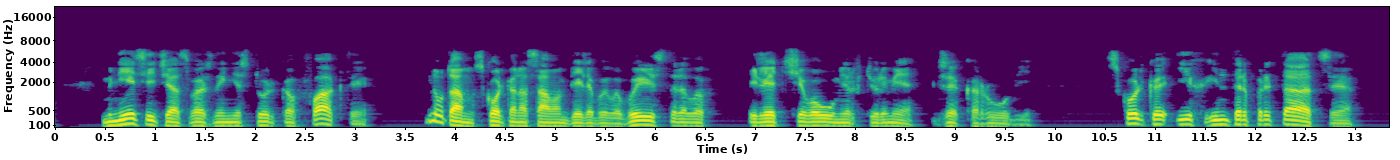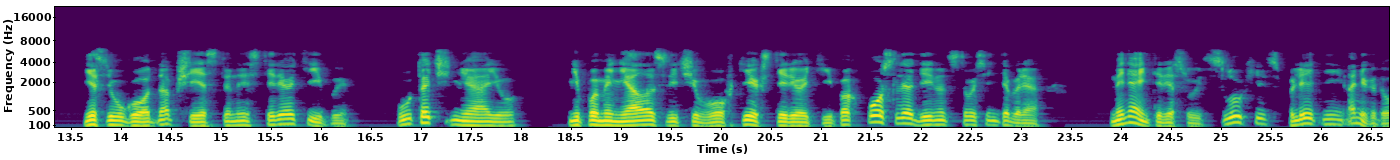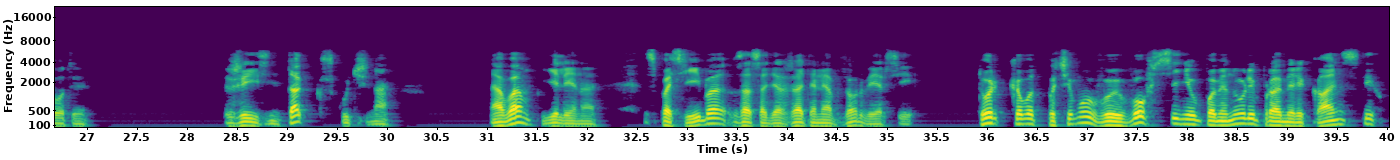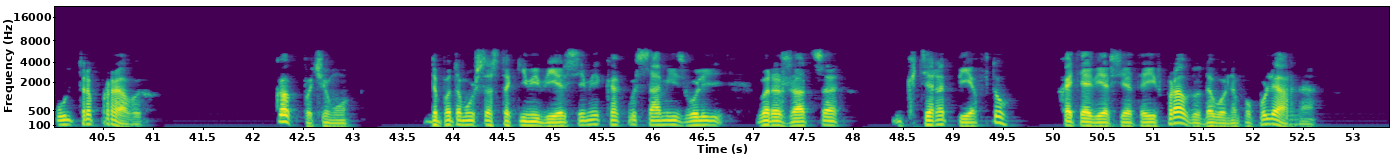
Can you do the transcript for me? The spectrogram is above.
Мне сейчас важны не столько факты, ну там сколько на самом деле было выстрелов или от чего умер в тюрьме Джек Руби, сколько их интерпретация, если угодно, общественные стереотипы. Уточняю, не поменялось ли чего в тех стереотипах после 11 сентября, меня интересуют слухи, сплетни, анекдоты. Жизнь так скучна. А вам, Елена, спасибо за содержательный обзор версии. Только вот почему вы вовсе не упомянули про американских ультраправых? Как почему? Да потому что с такими версиями, как вы сами изволили выражаться, к терапевту, хотя версия эта и вправду довольно популярна.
